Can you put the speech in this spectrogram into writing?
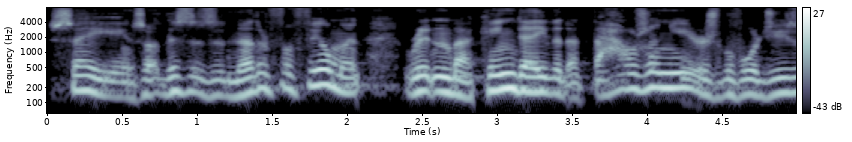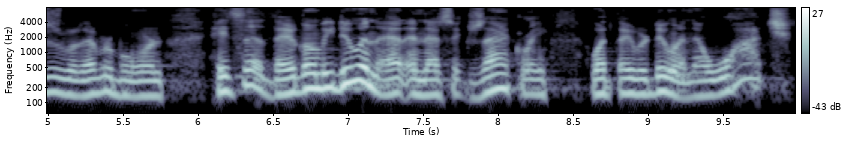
saying. So, this is another fulfillment written by King David a thousand years before Jesus was ever born. He said they're going to be doing that, and that's exactly what they were doing. Now, watch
